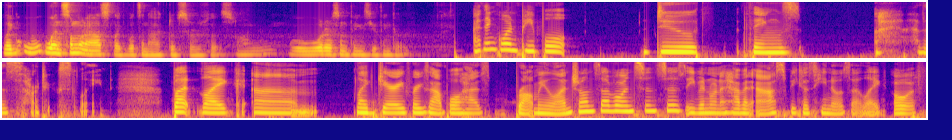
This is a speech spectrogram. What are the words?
Like w- when someone asks, like, "What's an act of service?" What are some things you think of? I think when people do things, this is hard to explain, but like, um, like Jerry, for example, has brought me lunch on several instances, even when I haven't asked, because he knows that like, oh, if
